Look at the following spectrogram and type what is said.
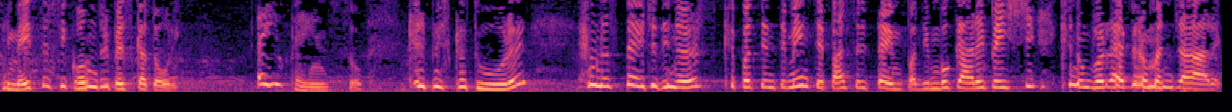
di mettersi contro i pescatori. E io penso che il pescatore è una specie di nurse che pazientemente passa il tempo ad imboccare i pesci che non vorrebbero mangiare.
